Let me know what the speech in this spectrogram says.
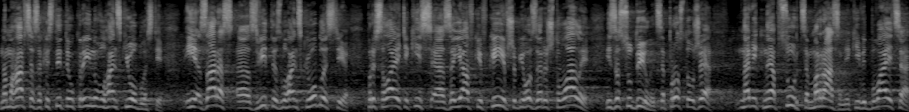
намагався захистити Україну в Луганській області. І зараз е, звідти з Луганської області присилають якісь е, заявки в Київ, щоб його заарештували і засудили. Це просто вже навіть не абсурд, це маразм, який відбувається.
